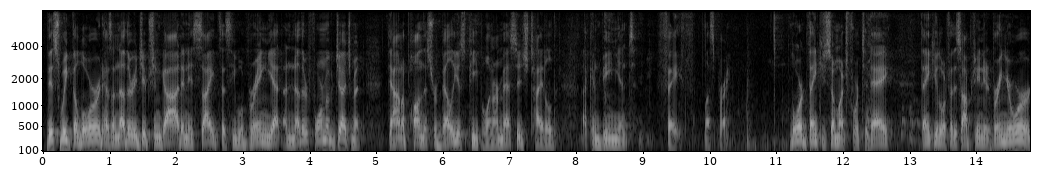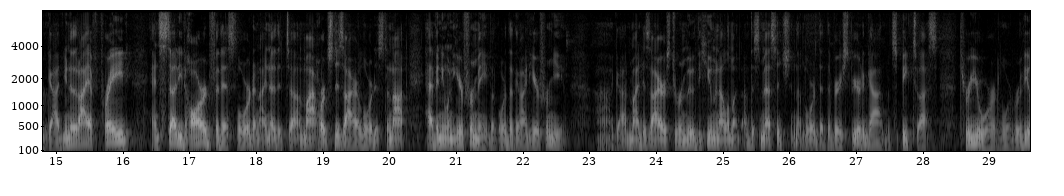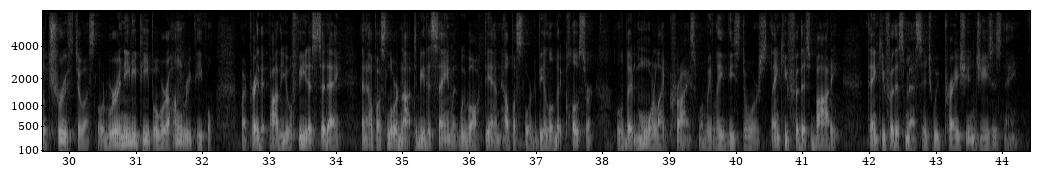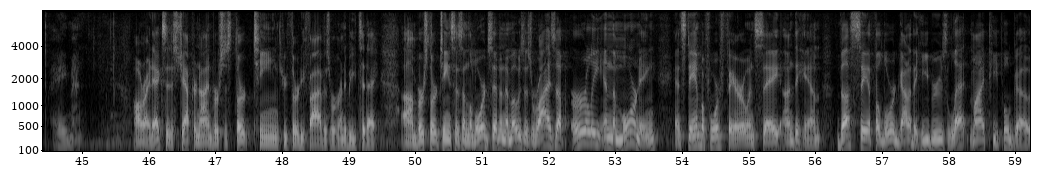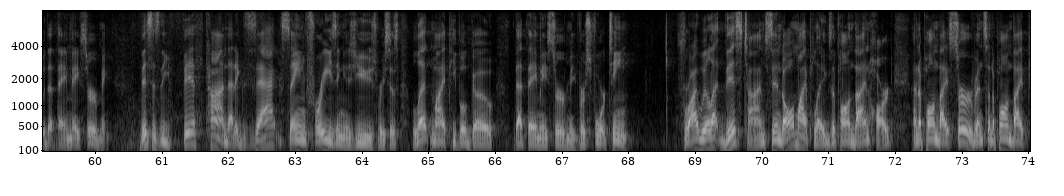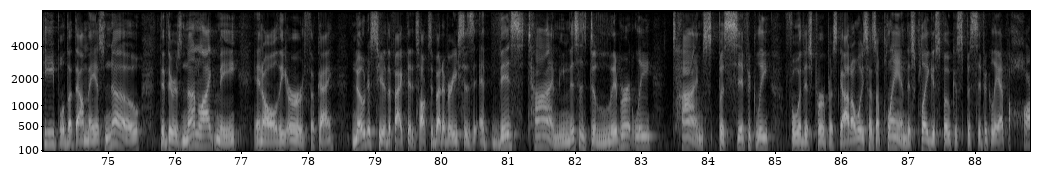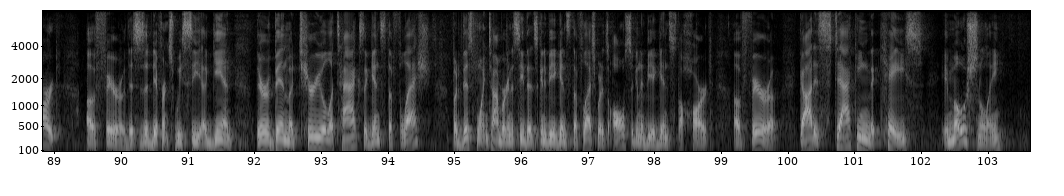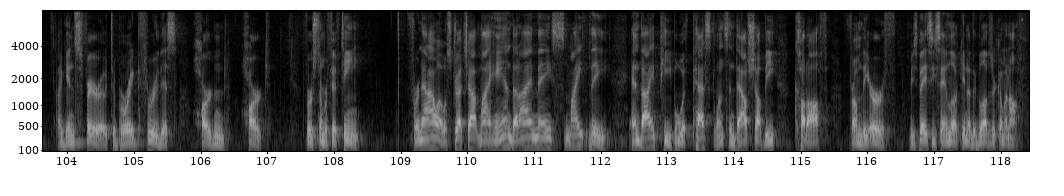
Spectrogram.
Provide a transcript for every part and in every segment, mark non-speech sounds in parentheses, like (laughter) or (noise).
This week, the Lord has another Egyptian God in his sights as he will bring yet another form of judgment down upon this rebellious people in our message titled A Convenient Faith. Let's pray. Lord, thank you so much for today. Thank you, Lord, for this opportunity to bring your word, God. You know that I have prayed and studied hard for this, Lord, and I know that uh, my heart's desire, Lord, is to not have anyone hear from me, but Lord, that they might hear from you. Uh, God, my desire is to remove the human element of this message, and that, Lord, that the very Spirit of God would speak to us through your word, Lord. Reveal truth to us, Lord. We're a needy people, we're a hungry people. I pray that, Father, you will feed us today and help us, Lord, not to be the same as we walked in. Help us, Lord, to be a little bit closer, a little bit more like Christ when we leave these doors. Thank you for this body. Thank you for this message. We praise you in Jesus' name. Amen. All right, Exodus chapter 9, verses 13 through 35 is where we're going to be today. Um, verse 13 says, And the Lord said unto Moses, Rise up early in the morning and stand before Pharaoh and say unto him, Thus saith the Lord God of the Hebrews, Let my people go that they may serve me. This is the fifth time that exact same phrasing is used where he says, Let my people go that they may serve me. Verse 14. For I will at this time send all my plagues upon thine heart, and upon thy servants, and upon thy people, that thou mayest know that there is none like me in all the earth. Okay? Notice here the fact that it talks about it very, he says, at this time. I mean, this is deliberately timed specifically for this purpose. God always has a plan. This plague is focused specifically at the heart of Pharaoh. This is a difference we see again. There have been material attacks against the flesh but at this point in time, we're going to see that it's going to be against the flesh, but it's also going to be against the heart of Pharaoh. God is stacking the case emotionally against Pharaoh to break through this hardened heart. Verse number 15 For now I will stretch out my hand that I may smite thee and thy people with pestilence, and thou shalt be cut off from the earth. He's basically saying, Look, you know, the gloves are coming off.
